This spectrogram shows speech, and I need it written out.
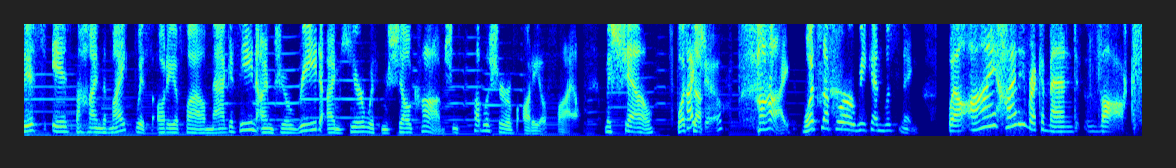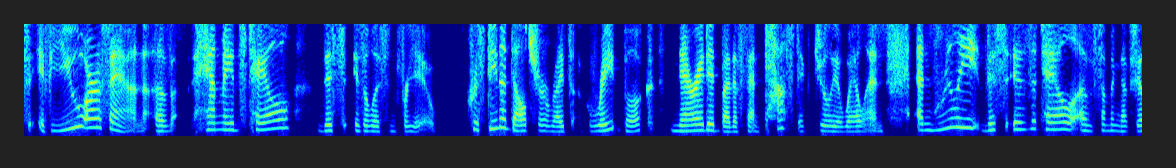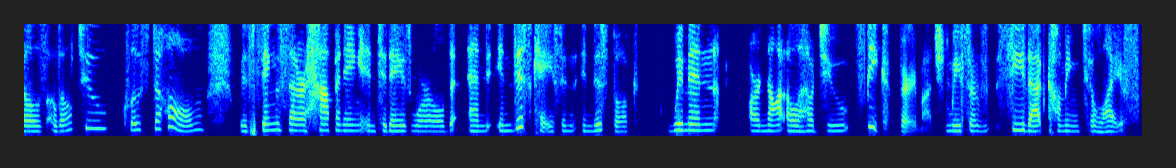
This is Behind the Mic with AudioFile Magazine. I'm Jo Reed. I'm here with Michelle Cobb. She's the publisher of AudioFile. Michelle, what's Hi, up? Jo. Hi. What's up for our weekend listening? Well, I highly recommend Vox. If you are a fan of Handmaid's Tale, this is a listen for you. Christina Dalcher writes a great book narrated by the fantastic Julia Whelan. And really, this is a tale of something that feels a little too close to home with things that are happening in today's world. And in this case, in, in this book, women are not allowed to speak very much. We sort of see that coming to life.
